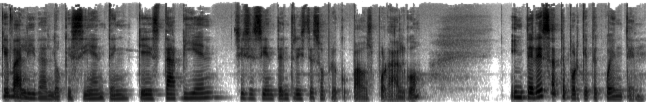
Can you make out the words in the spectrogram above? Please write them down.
que validas lo que sienten, que está bien si se sienten tristes o preocupados por algo. Interésate porque te cuenten.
